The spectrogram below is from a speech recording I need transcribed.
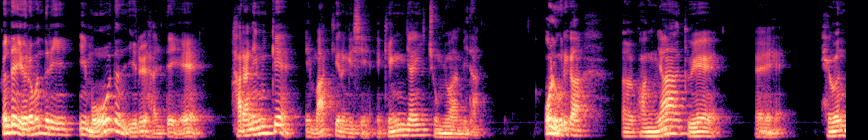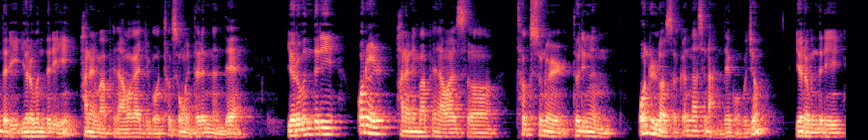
근데 여러분들이 이 모든 일을 할 때에 하나님께 맡기는 것이 굉장히 중요합니다. 오늘 우리가 어, 광야 교회 회원들이 여러분들이 하나님 앞에 나와가지고 특송을 드렸는데 여러분들이 오늘 하나님 앞에 나와서 특순을 드리는 오늘로서 끝나서는 안 되고 그죠? 여러분들이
